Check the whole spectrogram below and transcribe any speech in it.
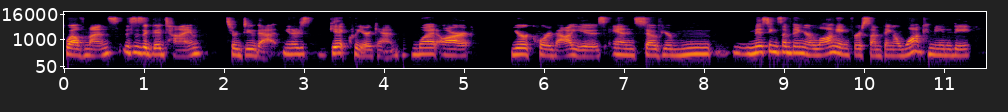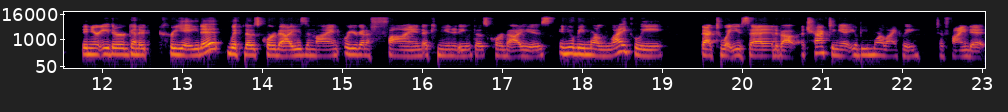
12 months. This is a good time to do that. You know, just get clear again. What are your core values? And so if you're m- missing something or longing for something or want community, then you're either going to create it with those core values in mind or you're going to find a community with those core values and you'll be more likely back to what you said about attracting it you'll be more likely to find it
